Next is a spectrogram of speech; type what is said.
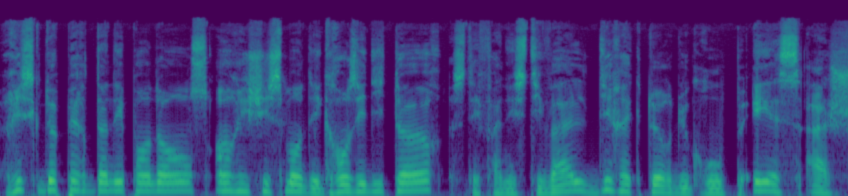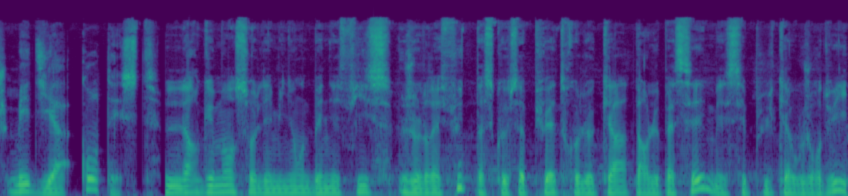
Risque de perte d'indépendance, enrichissement des grands éditeurs, Stéphane Estival, directeur du groupe ESH Média, conteste. L'argument sur les millions de bénéfices, je le réfute parce que ça a pu être le cas par le passé, mais c'est plus le cas aujourd'hui.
